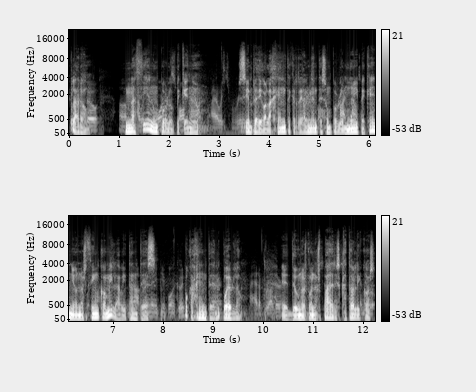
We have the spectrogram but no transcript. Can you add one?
Claro. Nací en un pueblo pequeño. Siempre digo a la gente que realmente es un pueblo muy pequeño, unos 5.000 habitantes. Poca gente en el pueblo. Eh, de unos buenos padres católicos.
